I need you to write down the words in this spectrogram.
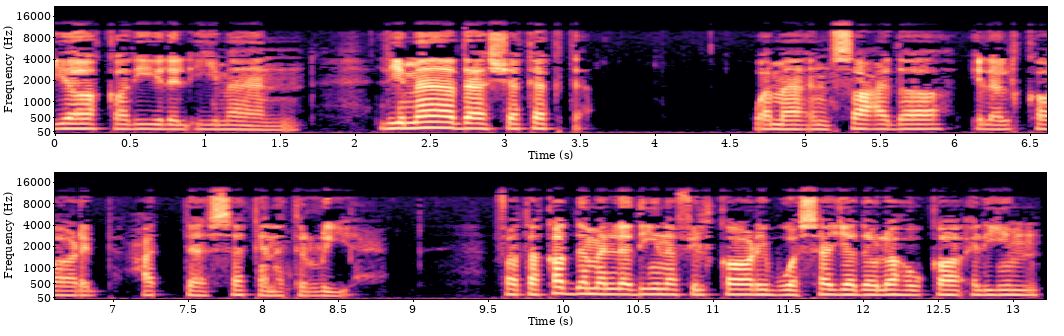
يا قليل الإيمان لماذا شككت؟ وما أن صعد إلى القارب حتى سكنت الريح. فتقدم الذين في القارب وسجدوا له قائلين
